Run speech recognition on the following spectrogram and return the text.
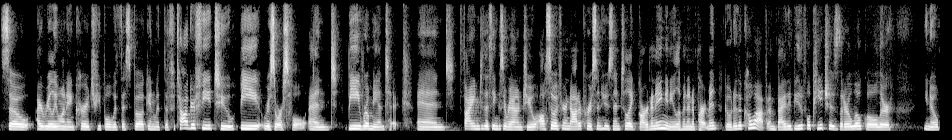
So I really want to encourage people with this book and with the photography to be resourceful and be romantic and find the things around you. Also, if you're not a person who's into like gardening and you live in an apartment, go to the co op and buy the beautiful peaches that are local or, you know,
